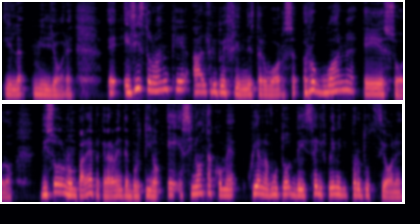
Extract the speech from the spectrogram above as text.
il migliore. E esistono anche altri due film di Star Wars, Rogue One e Solo. Di Solo non pare perché è veramente bruttino e si nota come qui hanno avuto dei seri problemi di produzione,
